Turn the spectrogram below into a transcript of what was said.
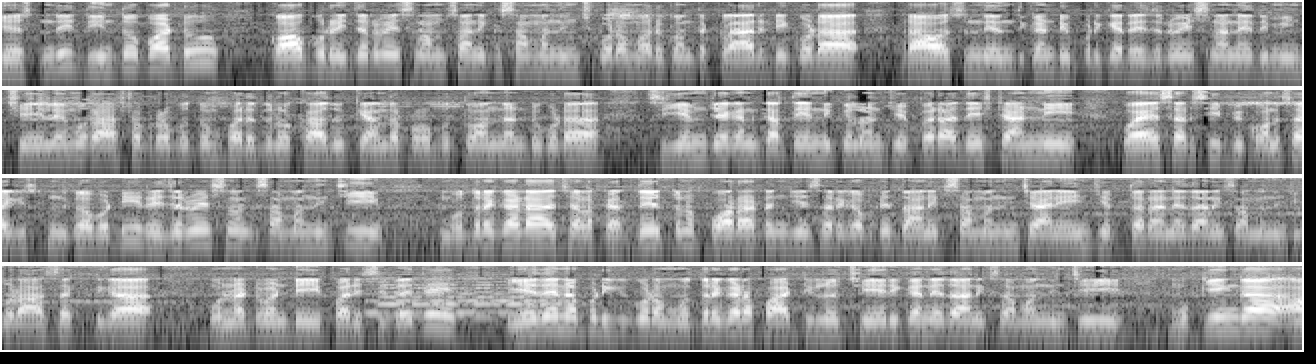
చేస్తుంది. దీంతో పాటు కాపు రిజర్వేషన్ అంశానికి సంబంధించి కూడా మరికొంత క్లారిటీ కూడా రావాల్సింది. ఎందుకంటే ఇప్పటికే రిజర్వేషన్ అనేది మేము చేయలేము. రాష్ట్ర ప్రభుత్వం పరిధిలో కాదు కేంద్ర ప్రభుత్వం అందంటూ కూడా సీఎం జగన్ గత ఎన్నికల్లో అని చెప్పారు. అదే స్టాండ్ని వైఎస్ఆర్సీపీ కొనసాగిస్తుంది కాబట్టి రిజర్వేషన్లకు సంబంధించి ముద్రగడ చాలా పెద్ద ఎత్తున పోరాటం చేశారు కాబట్టి దానికి సంబంధించి ఆయన ఏం చెప్తారనే దానికి సంబంధించి కూడా ఆసక్తిగా ఉన్నటువంటి పరిస్థితి. అయితే ఏదైనప్పటికీ కూడా ముద్రగడ పార్టీలో చేరిక అనే దానికి సంబంధించి ముఖ్యంగా ఆ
